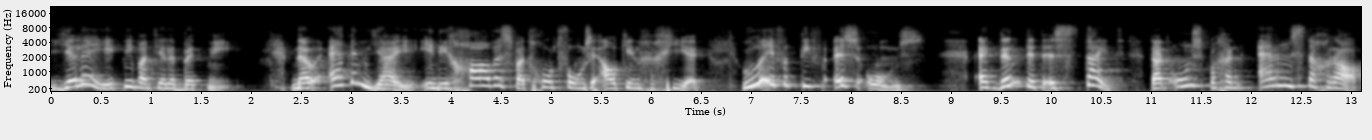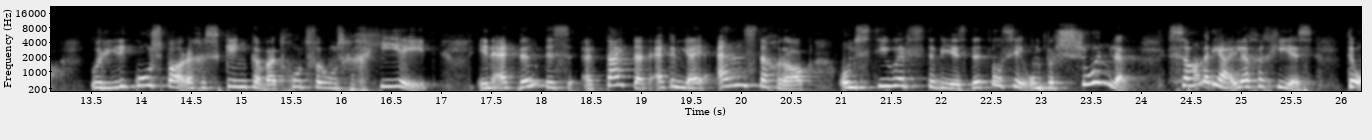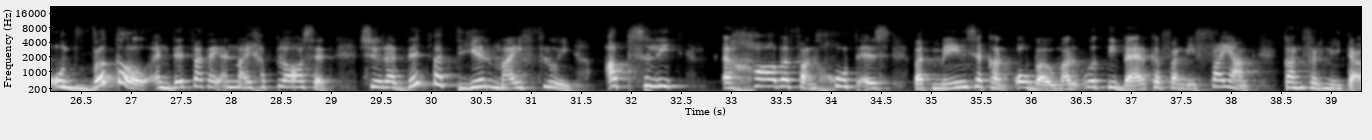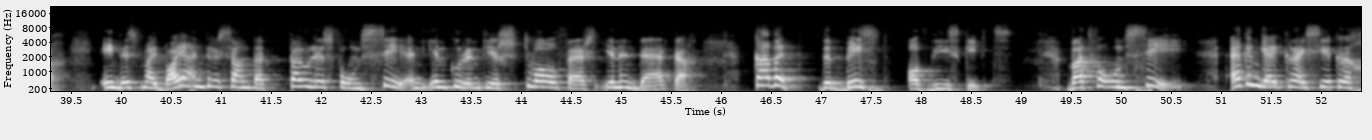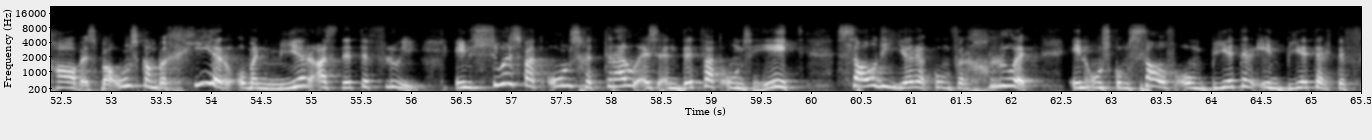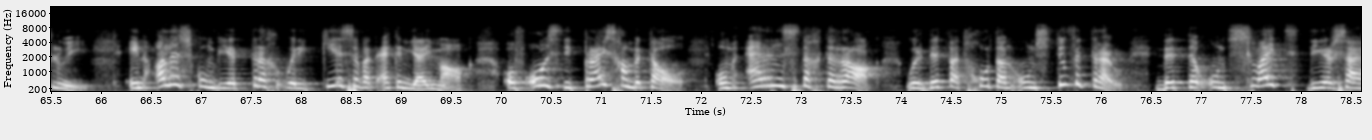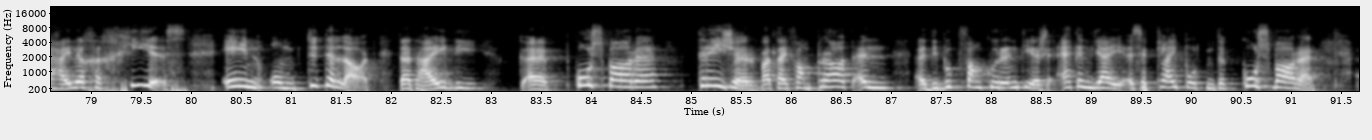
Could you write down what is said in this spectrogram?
Julle het nie want julle bid nie. Nou ek en jy en die gawes wat God vir ons elkeen gegee het. Hoe effektief is ons? Ek dink dit is tyd dat ons begin ernstig raak oor hierdie kosbare geskenke wat God vir ons gegee het. En ek dink dis 'n tyd dat ek en jy ernstig raak om stewards te wees. Dit wil sê om persoonlik saam met die Heilige Gees te ontwikkel in dit wat hy in my geplaas het, sodat dit wat deur my vloei absoluut 'n gawe van God is wat mense kan opbou, maar ook die werke van die vyand kan vernietig. En dis vir my baie interessant dat Paulus vir ons sê in 1 Korintiërs 12 vers 31, "Covet the best of these gifts." Wat vir ons sê Ek en jy kry sekere gawes, maar ons kan begeer om in meer as dit te vloei. En soos wat ons getrou is in dit wat ons het, sal die Here kom vergroot en ons kom salf om beter en beter te vloei. En alles kom weer terug oor die keuse wat ek en jy maak of ons die prys gaan betaal om ernstig te raak oor dit wat God aan ons toevertrou, dit te ontsluit deur sy Heilige Gees en om toe te laat dat hy die uh, kosbare treasure wat hy van praat in uh, die boek van Korintiërs ek en jy is 'n kleipot met 'n kosbare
